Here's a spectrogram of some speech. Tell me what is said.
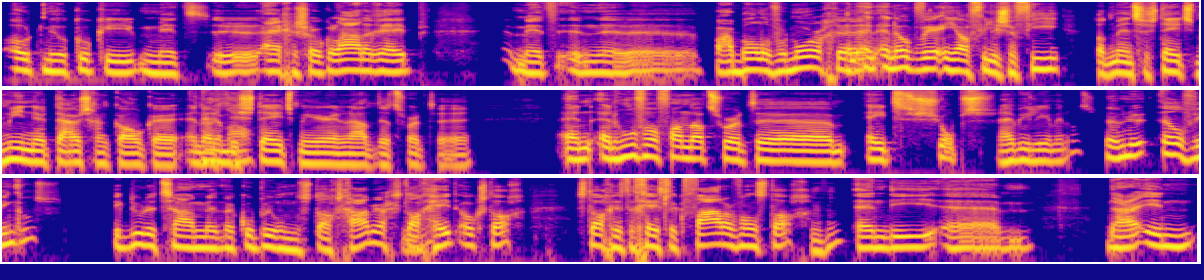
oatmeal cookie met eh, eigen chocoladereep. Met een eh, paar ballen voor morgen. En, en, en ook weer in jouw filosofie dat mensen steeds minder thuis gaan koken. En dat Helemaal. je steeds meer inderdaad dit soort... eh, en, en hoeveel van dat soort eh eetshops hebben jullie inmiddels? We hebben nu elf winkels. Ik doe dit samen met mijn compagnon Stag Schaberg. Stag heet ook Stag. Stag is de geestelijk vader van Stag. En die, ehm, daarin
